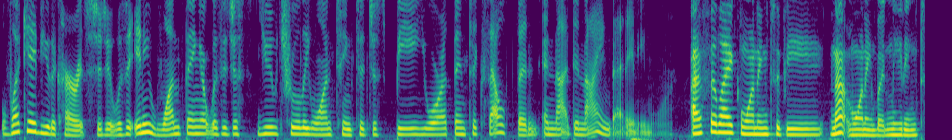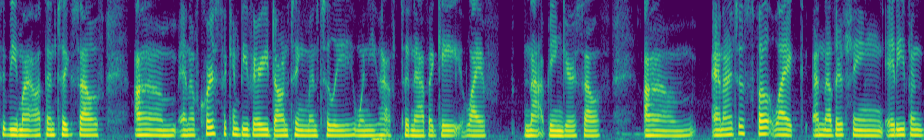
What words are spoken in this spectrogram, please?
what gave you the courage to do? Was it any one thing, or was it just you truly wanting to just be your authentic self and and not denying that anymore? I feel like wanting to be, not wanting, but needing to be my authentic self. Um, and of course, it can be very daunting mentally when you have to navigate life not being yourself. Um, and I just felt like another thing, it even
